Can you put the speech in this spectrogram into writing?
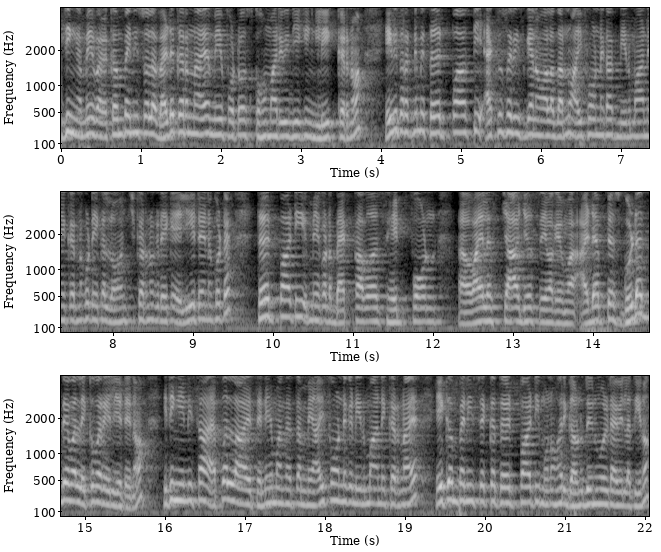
ඉතින් මේ කම්පැනිස් වල වැඩ කරන අය මේ ෆොටෝස් කොහොම හරි විදියකින් ලීක් කරනවා. ඒ විතරක් නෙමෙයි third party accessories ගැන ඔයාලා දන්නවා iPhone එකක් නිර්මාණය කරනකොට ඒක launch කරනකොට ඒක එළියට එනකොට third party මේකට back covers, headphone, wireless chargers ඒ වගේම adapters ගොඩක් දේවල් එකවර එළියට එනවා. ඉතින් ඒ නිසා Apple ආයතනය එහෙම නැත්නම් මේ iPhone එක නිර්මාණය කරන අය ඒ කම්පැනිස් එක්ක third party මොන හරි ගනුදෙනු වලට ඇවිල්ලා තිනවා.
